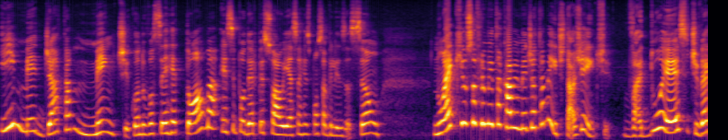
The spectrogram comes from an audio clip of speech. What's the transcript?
imediatamente, quando você retoma esse poder pessoal e essa responsabilização, não é que o sofrimento acabe imediatamente, tá, gente? Vai doer, se tiver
